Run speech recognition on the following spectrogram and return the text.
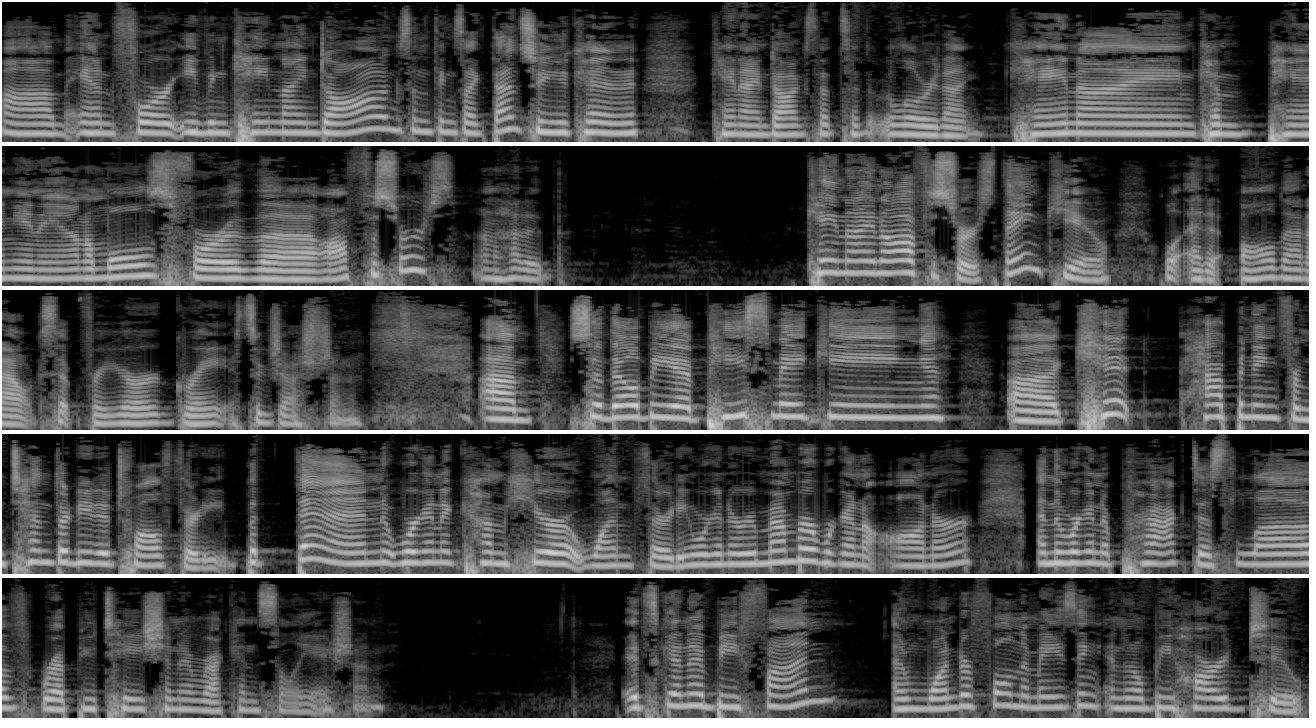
Um, and for even canine dogs and things like that. So you can, canine dogs, that's a little redundant. Canine companion animals for the officers. I don't know how to, canine officers. Thank you. We'll edit all that out except for your great suggestion. Um, so there'll be a peacemaking uh, kit happening from 10:30 to 12:30. But then we're going to come here at 1:30. We're going to remember, we're going to honor, and then we're going to practice love, reputation, and reconciliation. It's going to be fun and wonderful and amazing, and it'll be hard too.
